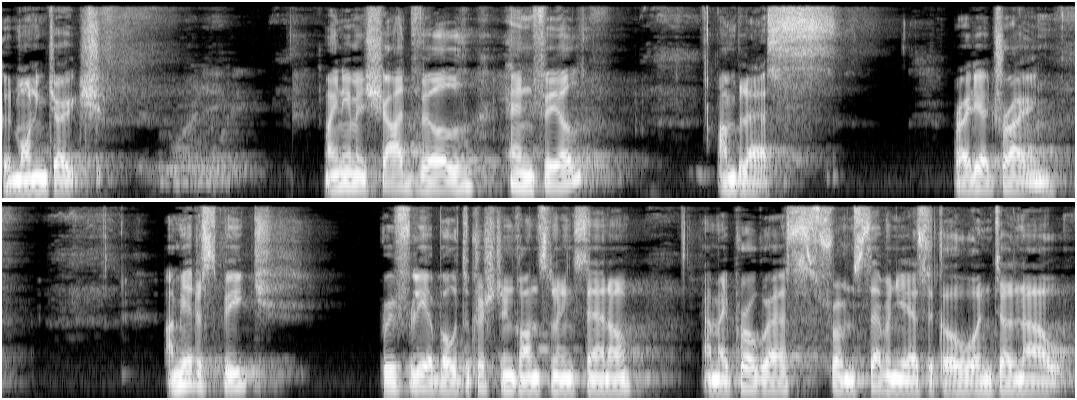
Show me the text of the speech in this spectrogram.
Good morning, church. My name is Shadville Henfield. I'm blessed. Right here trying. I'm here to speak briefly about the Christian Counseling Center and my progress from seven years ago until now.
